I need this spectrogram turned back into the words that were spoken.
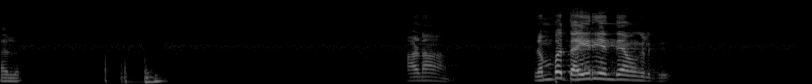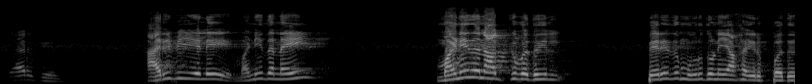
ஹலோ. ஆனா ரொம்ப தைரியம் தான் அவங்களுக்கு. யாருக்கு? அறிவியலே மனிதனை மனிதனாக்குவதில் பெரிதும் உறுதுணையாக இருப்பது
